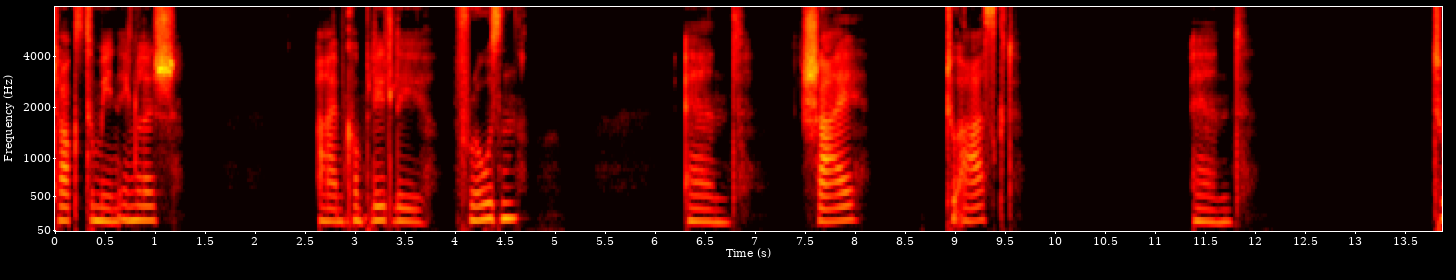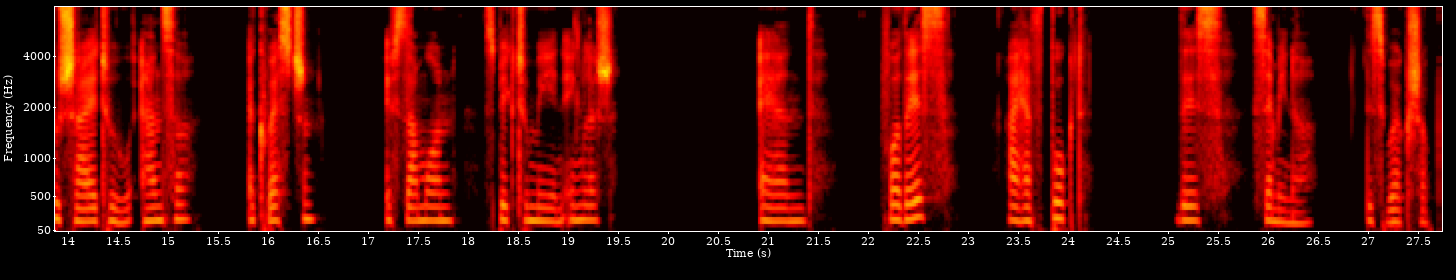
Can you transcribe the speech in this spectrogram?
talks to me in English, I'm completely frozen and shy to ask and too shy to answer a question if someone speak to me in English. And for this, I have booked this seminar, this workshop.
